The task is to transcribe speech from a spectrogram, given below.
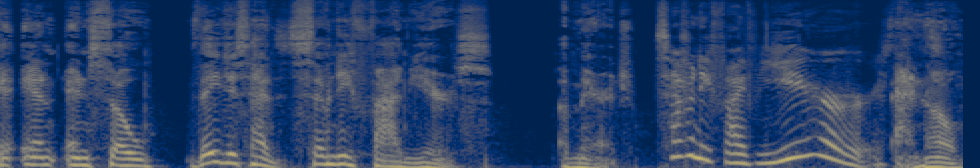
And and, and so they just had seventy five years of marriage. seventy-five years. I know.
